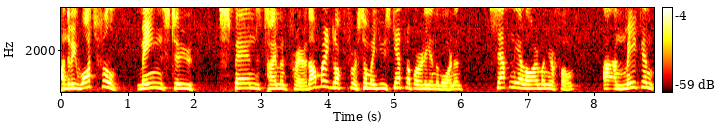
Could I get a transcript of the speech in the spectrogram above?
And to be watchful means to spend time in prayer. That might look for some of you getting up early in the morning, setting the alarm on your phone, and making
